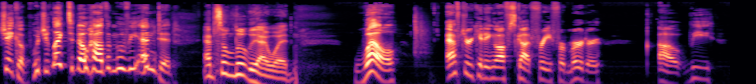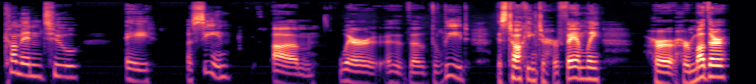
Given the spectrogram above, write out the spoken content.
Jacob, would you like to know how the movie ended? Absolutely, I would. Well, after getting off scot free for murder, uh, we come into a a scene um where uh, the the lead is talking to her family, her her mother.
